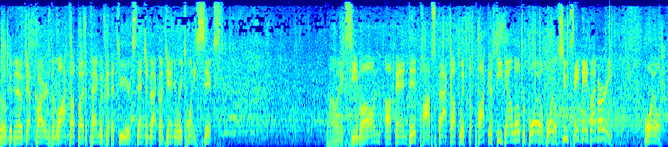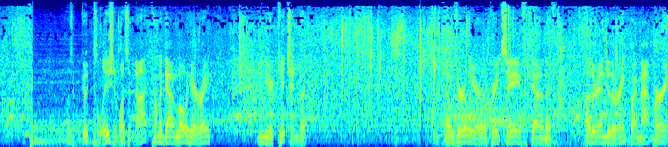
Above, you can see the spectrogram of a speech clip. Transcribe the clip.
So good to know Jeff Carter's been locked up by the Penguins. Got that two-year extension back on January 26th. Dominic Simon upended, pops back up with the puck. Gonna feed down low for Boyle. Boyle shoots, save made by Murray. Boyle. That was a good collision, was it not? Coming down low here, right into your kitchen, but that was earlier. A great save down in the other end of the rink by Matt Murray.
